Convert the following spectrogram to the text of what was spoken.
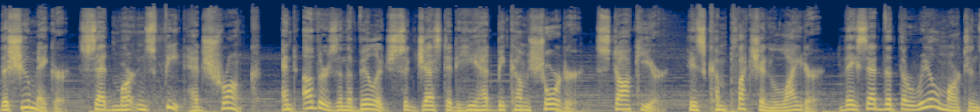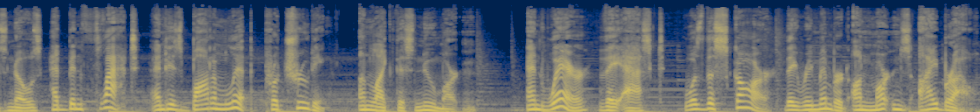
The shoemaker said Martin's feet had shrunk, and others in the village suggested he had become shorter, stockier, his complexion lighter. They said that the real Martin's nose had been flat and his bottom lip protruding, unlike this new Martin. And where, they asked, was the scar they remembered on Martin's eyebrow?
